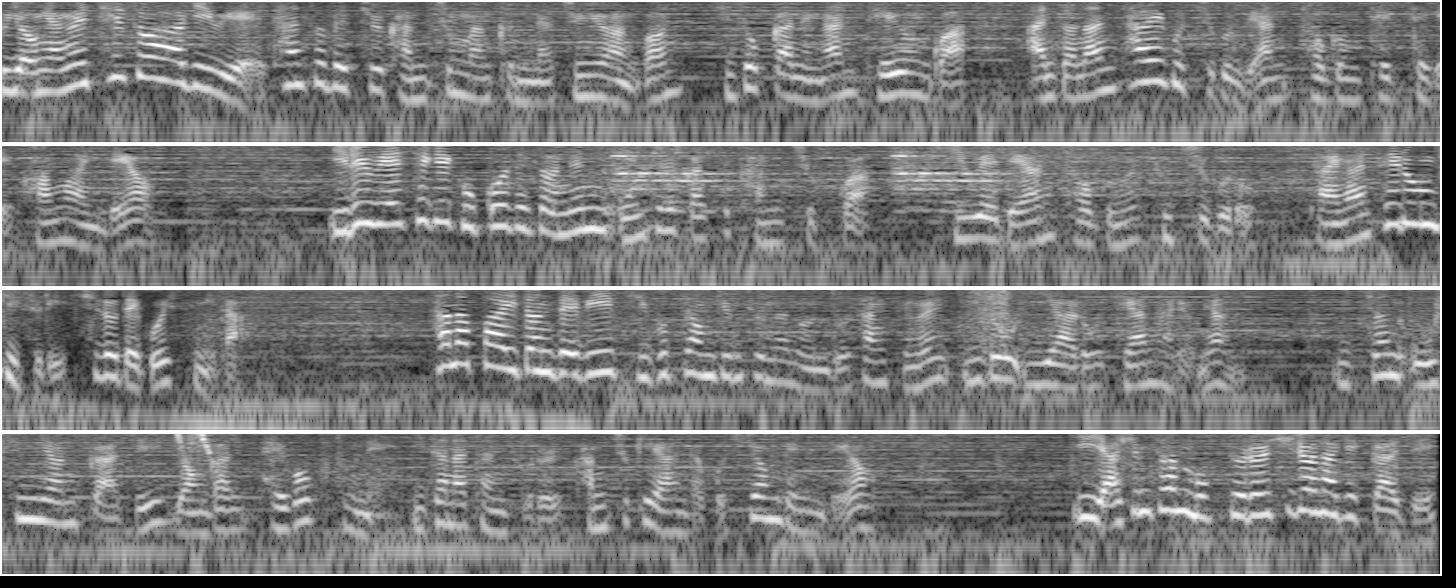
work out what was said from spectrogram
그 영향을 최소화하기 위해 탄소 배출 감축만큼이나 중요한 건 지속 가능한 대응과 안전한 사회 구축을 위한 적응 대책의 강화인데요. 이를 위해 세계 곳곳에서는 온실가스 감축과 기후에 대한 적응을 두 축으로 다양한 새로운 기술이 시도되고 있습니다. 산업화 이전 대비 지구 평균 표면 온도 상승을 2도 이하로 제한하려면 2050년까지 연간 100억 톤의 이산화탄소를 감축해야 한다고 추정되는데요. 이 야심찬 목표를 실현하기까지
